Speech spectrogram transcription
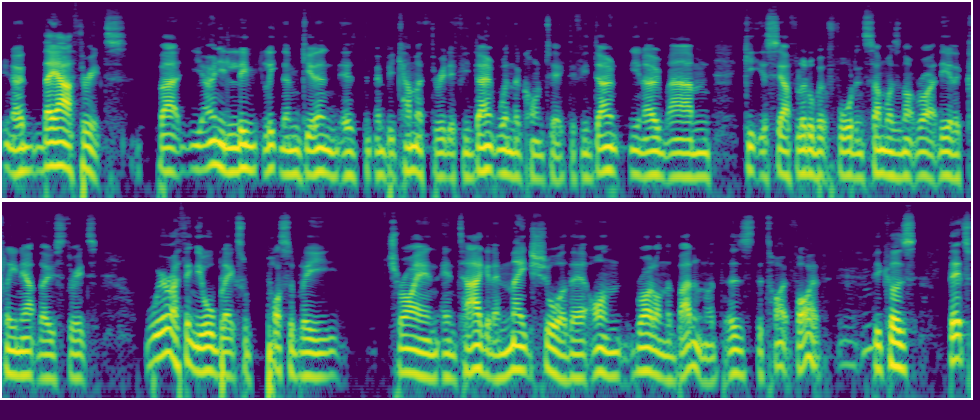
you know they are threats, but you only leave, let them get in as, and become a threat if you don't win the contact. If you don't, you know, um, get yourself a little bit forward and someone's not right there to clean out those threats. Where I think the All Blacks would possibly try and, and target and make sure they're on right on the button with is the tight 5 because that's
